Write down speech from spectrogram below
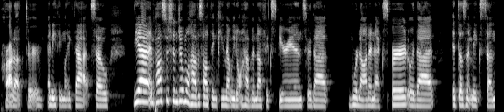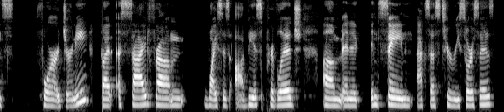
product or anything like that. So yeah, imposter syndrome will have us all thinking that we don't have enough experience or that we're not an expert or that it doesn't make sense for our journey. But aside from Weiss's obvious privilege um, and insane access to resources,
